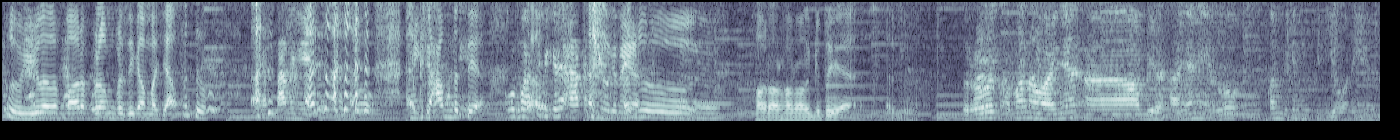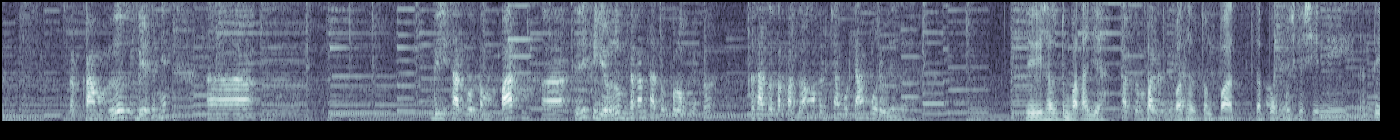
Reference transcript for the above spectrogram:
lu gila lu parah pulang bertiga sama siapa tuh Setan gitu. Kesambet ya? Oh, masih mikirnya akil gitu ya. aduh horor-horor gitu ya aduh. Terus apa namanya eh, biasanya nih lu kan bikin video nih rekam lu biasanya eh, di satu tempat eh, jadi video lu misalkan satu vlog itu ke satu tempat doang apa dicampur-campur gitu? Jadi satu tempat aja. Satu tempat satu gitu tempat ya? satu tempat kita fokus ke sini. Nanti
